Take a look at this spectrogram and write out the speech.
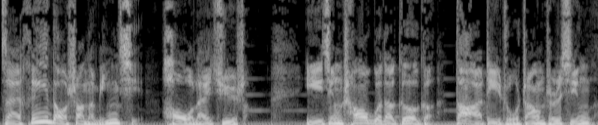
在黑道上的名气后来居上，已经超过他哥哥大地主张直兴了。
